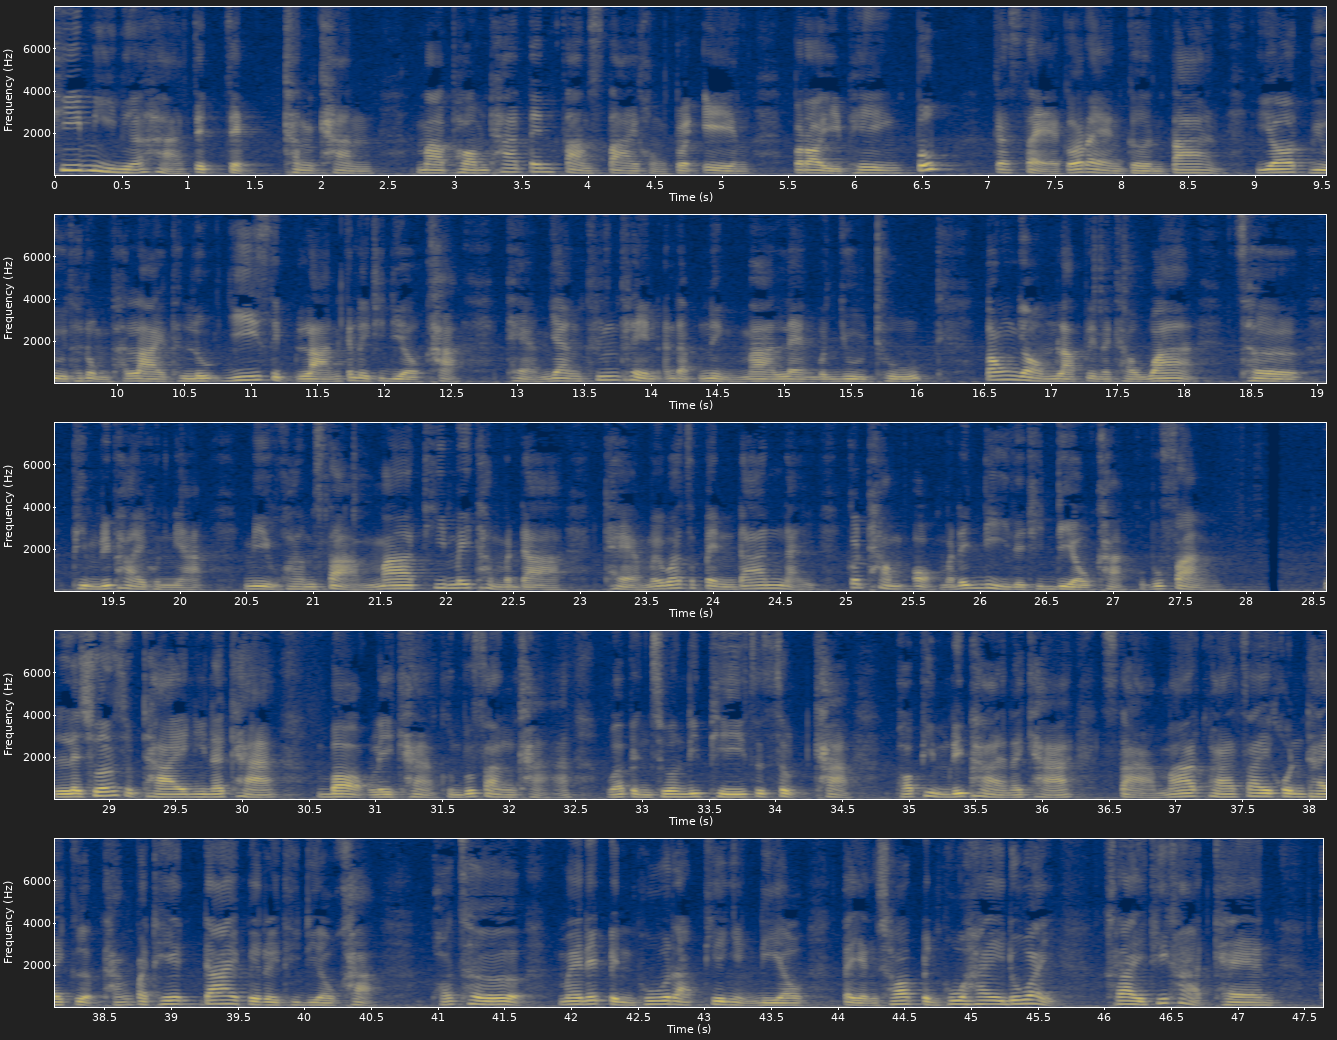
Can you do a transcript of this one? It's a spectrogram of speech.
ที่มีเนื้อหาเจ็บๆ คันๆ มาพร้อมท่าเต้นตามสไตล์ของตัวเอง ปล่อยเพลงปุ๊บ กระแสก็แรงเกินต้าน ยอดวิวถล่มทลายทะลุ 20 ล้านกันเลยทีเดียวค่ะ แถมยังขึ้นเทรนด์อันดับหนึ่งมาแรงบน YouTube ต้องยอมรับเลยนะคะว่าเธอพิมพ์ริพายคนนี้มีความสามารถที่ไม่ธรรมดา แถมไม่ว่าจะเป็นด้านไหน ก็ทำออกมาได้ดีเลยทีเดียวค่ะ คุณผู้ฟังและช่วงสุดท้ายนี้นะคะ บอกเลยค่ะ คุณผู้ฟังขาว่าเป็นช่วงที่พีสุดๆค่ะ เพราะพิมพ์ริพายนะคะ สามารถคว้าใจคนไทยเกือบทั้งประเทศได้ไปเลยทีเดียวค่ะ เพราะเธอไม่ได้เป็นผู้รับเพียงอย่างเดียว แต่ยังชอบเป็นผู้ให้ด้วย ใครที่ขาดแคลน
